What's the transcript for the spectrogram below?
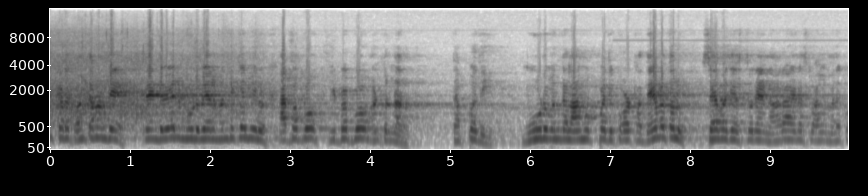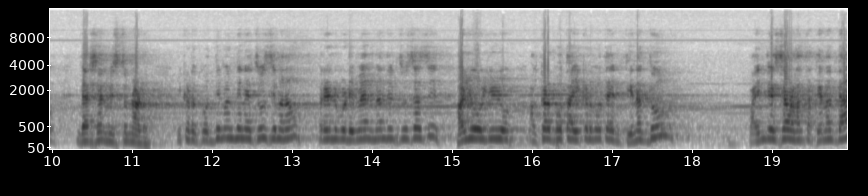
ఇక్కడ కొంతమంది రెండు వేలు మూడు వేల మందికే మీరు అబ్బబ్బో ఇబ్బబ్బో అంటున్నారు. తప్పది. మూడు వందల ముప్పది కోట్ల దేవతలు సేవ చేస్తూనే నారాయణ స్వామి మనకు దర్శనమిస్తున్నాడు. ఇక్కడ కొద్ది మందినే చూసి మనం రెండు మూడు వేల మందిని చూసేసి అయ్యో అయ్యో అక్కడ పోతా ఇక్కడ పోతా తినద్దు. పైన చేసే వాళ్ళంతా తినద్దా?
